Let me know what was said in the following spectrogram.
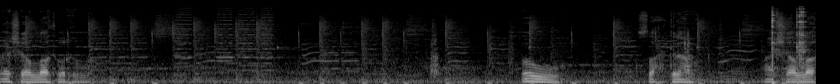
ما شاء الله تبارك الله. أوه صح كلامك. ما شاء الله.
